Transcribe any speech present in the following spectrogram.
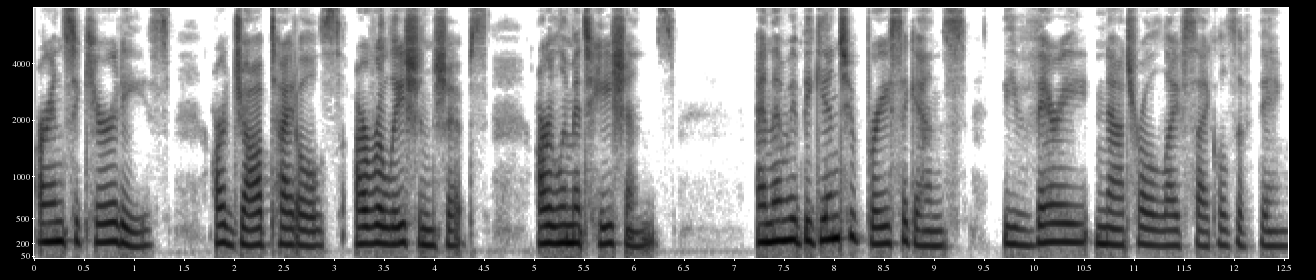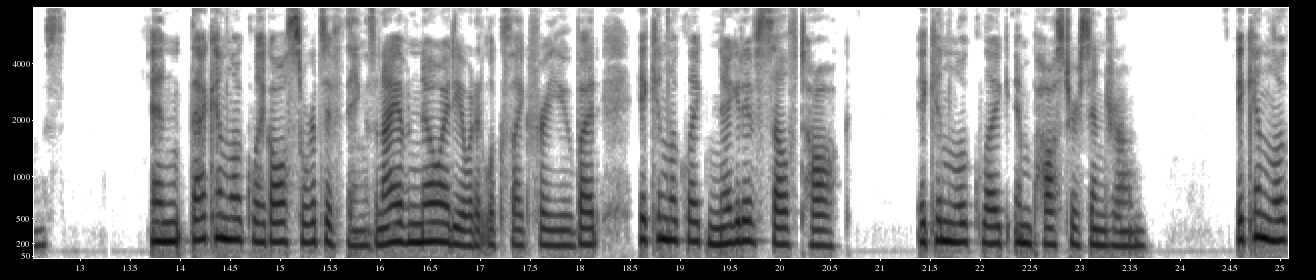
our insecurities, our job titles, our relationships, our limitations. And then we begin to brace against the very natural life cycles of things. And that can look like all sorts of things. And I have no idea what it looks like for you, but it can look like negative self talk. It can look like imposter syndrome. It can look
